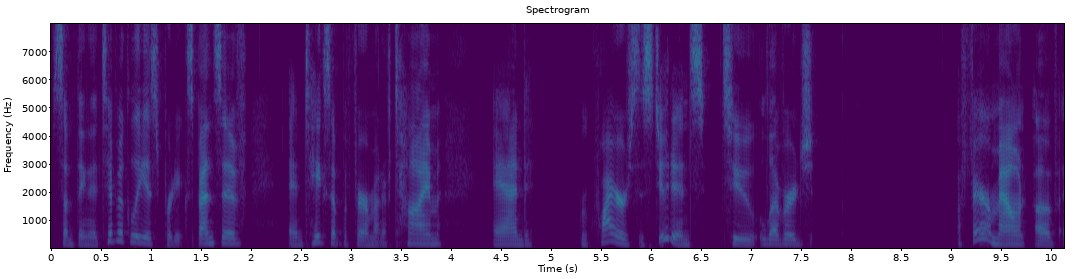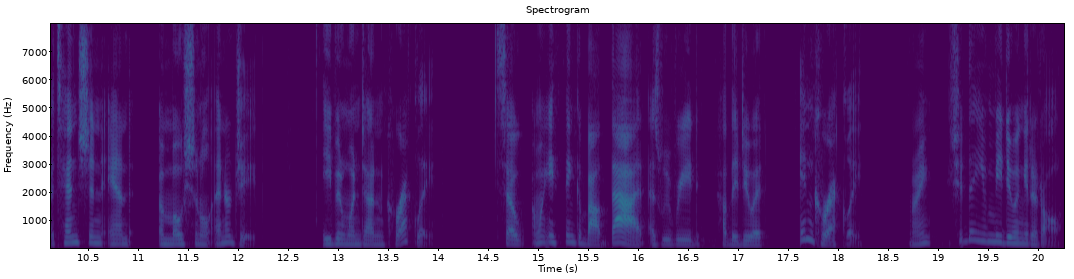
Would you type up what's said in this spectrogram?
something that typically is pretty expensive and takes up a fair amount of time and requires the students to leverage a fair amount of attention and emotional energy, even when done correctly. So I want you to think about that as we read how they do it incorrectly, right? Should they even be doing it at all?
